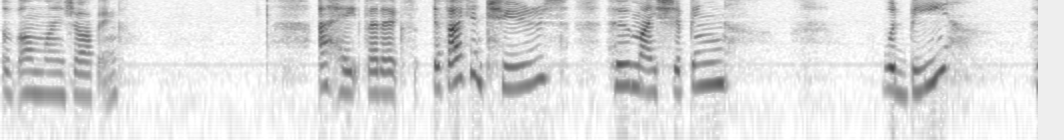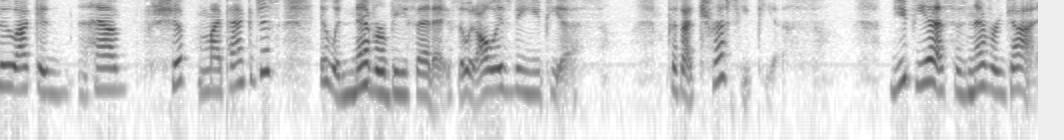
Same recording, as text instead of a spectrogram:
of online shopping. I hate FedEx. If I could choose who my shipping would be, who I could have ship my packages, it would never be FedEx. It would always be UPS. Because I trust UPS. UPS has never got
